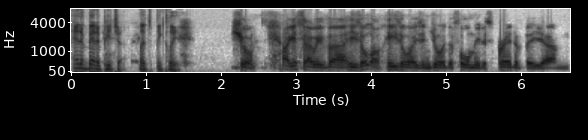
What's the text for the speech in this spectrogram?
and a better picture. Let's be clear. Sure, I guess so. We've uh, he's well, he's always enjoyed the four meter spread of the um,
